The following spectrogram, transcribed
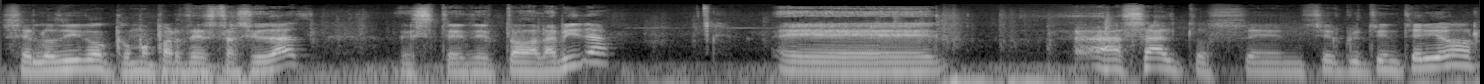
Se lo digo como parte de esta ciudad, este de toda la vida. Eh, asaltos en circuito interior,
